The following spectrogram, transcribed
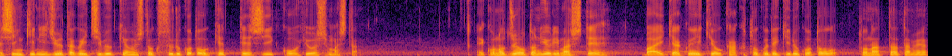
新規に住宅1物件を取得することを決定し公表しました。この譲渡によりまして売却益を獲得できることとなったため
